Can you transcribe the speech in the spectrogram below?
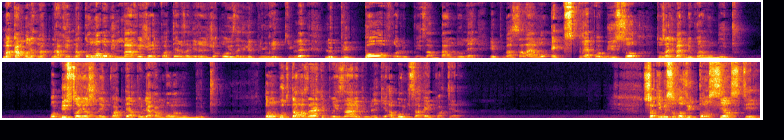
Makambo na, congo mobimba région équateur ezali région oyo ezali le plus reculé le plus pauvre le plus abandonné et puis basala yango exprès mpo biso tozali bandeko ya mobutu mpo biso nyonso na équateur toliaka mbongo mobutu mpo mobutu ntango azalaki président ya république abongisaka équateur. Soki biso tozwi conscience te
